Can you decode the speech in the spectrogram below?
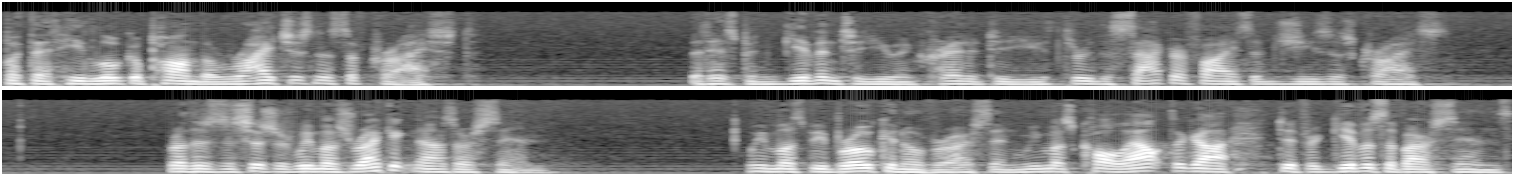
But that he look upon the righteousness of Christ that has been given to you and credited to you through the sacrifice of Jesus Christ. Brothers and sisters, we must recognize our sin. We must be broken over our sin. We must call out to God to forgive us of our sins.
